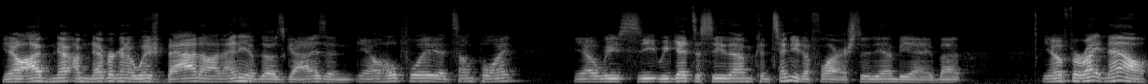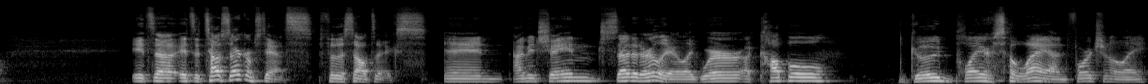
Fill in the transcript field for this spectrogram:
You know, I've ne- I'm never gonna wish bad on any of those guys, and you know, hopefully at some point, you know, we see we get to see them continue to flourish through the NBA. But you know, for right now, it's a it's a tough circumstance for the Celtics, and I mean, Shane said it earlier. Like we're a couple good players away, unfortunately,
